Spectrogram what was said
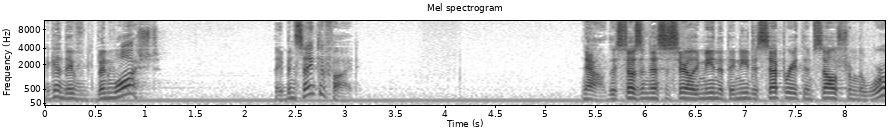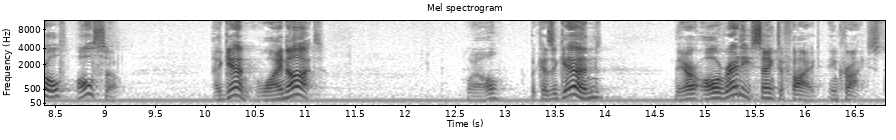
Again, they've been washed, they've been sanctified. Now, this doesn't necessarily mean that they need to separate themselves from the world, also. Again, why not? Well, because again, they are already sanctified in Christ.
